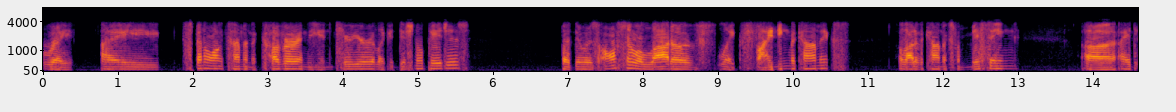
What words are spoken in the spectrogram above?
Right. I spent a long time on the cover and the interior, like additional pages. But there was also a lot of like finding the comics. A lot of the comics were missing. Uh, I had to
